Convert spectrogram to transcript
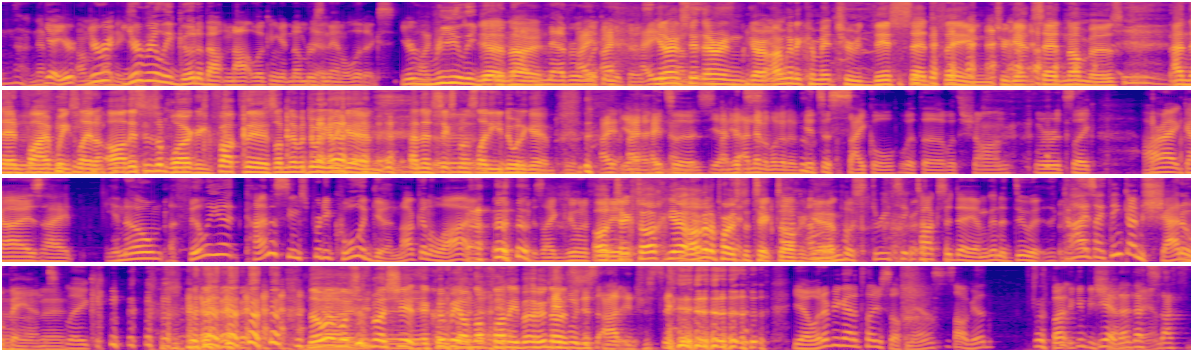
no, never. Yeah, you're I'm- you're I'm you're really good about not looking at numbers Yeah. and analytics. You're Like- really good Yeah, about no. never I- looking I at those. hate You don't numbers. sit there and go, Yeah. I'm going to commit to this said thing to get said numbers, and then five weeks later, oh, this isn't working. Fuck this. I'm never doing it again. And then six months later, you do it again. I, Yeah, I hate it's a- numbers. yeah, I, I it's- never look at them. it's a cycle with uh with Shaun where it's like, all right, guys, I you know affiliate kind of seems pretty cool again. Not gonna lie, it's like doing oh, affiliate. Oh. TikTok? Yeah, I'm going to post yeah, a TikTok, again. I'm gonna post three TikToks a day. I'm gonna do it, guys. I think I'm shadow oh, banned. man. like, no one watches my shit. It could be I'm not funny, but who knows? People just aren't interested. yeah, whatever you gotta tell yourself, man. This is all good. But You can be yeah, shadow that, that's banned. that's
